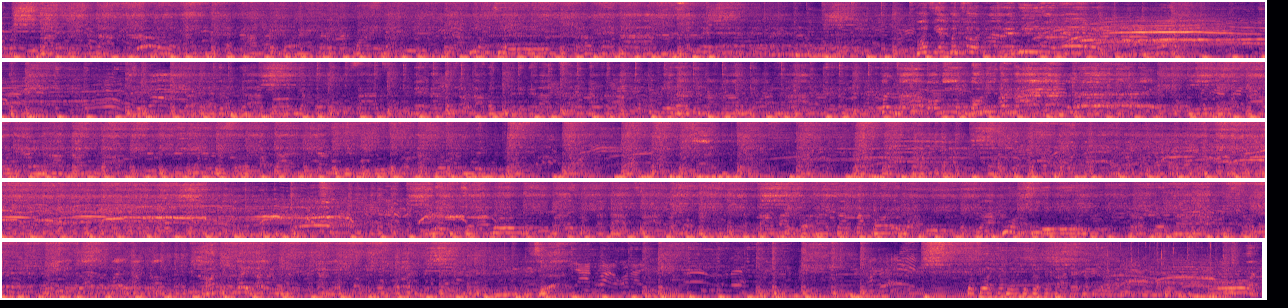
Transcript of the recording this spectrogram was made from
บ่มีปัญหายังเลยมีพวกเราในางนั้นเราที่ได้สบกับได้นั่นก็คือที่ได้สบกับพวกันด้วยล่นจ้าบุไม่มาเล่นกับตา วังอยากพ่วงชีกับแม่ทางสาวแหล่ย้อนไม่ได้ไปวันกันเสือยานว่าหรือว่าอะไรสวดๆครับผมสวดๆเป็นบาทนะครับพี่น้องครับผมโอ้ย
